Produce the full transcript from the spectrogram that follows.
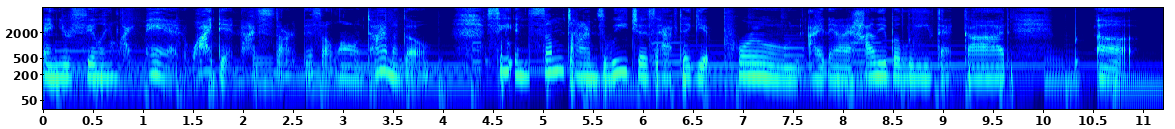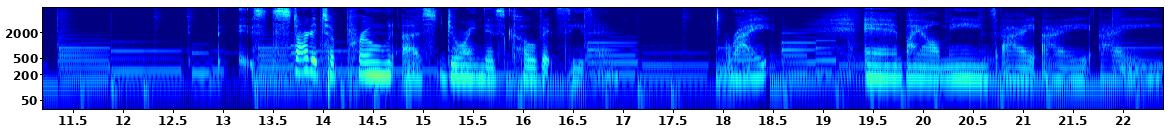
and you're feeling like, man, why didn't I start this a long time ago? See, and sometimes we just have to get pruned. I, and I highly believe that God uh, started to prune us during this COVID season, right? And by all means, I, I, I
